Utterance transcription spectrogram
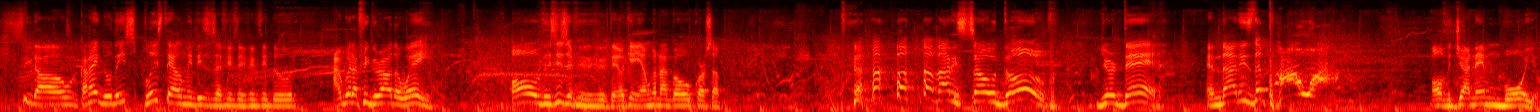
Sit down. Can I do this? Please tell me this is a 50-50, dude. I'm gonna figure out a way. Oh, this is a 50-50. Okay, I'm gonna go cross up. that is so dope. You're dead. And that is the power of Janem Boyo.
